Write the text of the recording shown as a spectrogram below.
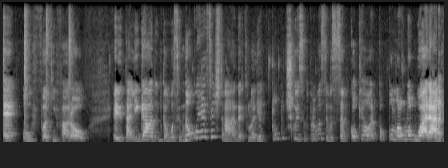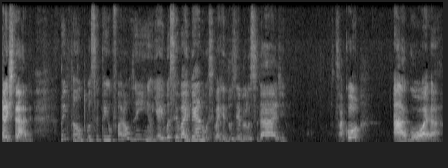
é o fucking farol. Ele tá ligado, então você não conhece a estrada. Aquilo ali é tudo desconhecido para você. Você sabe qualquer hora pular um lobo-guará naquela estrada. No entanto, você tem um farolzinho. E aí você vai vendo, você vai reduzir a velocidade. Sacou? Agora,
